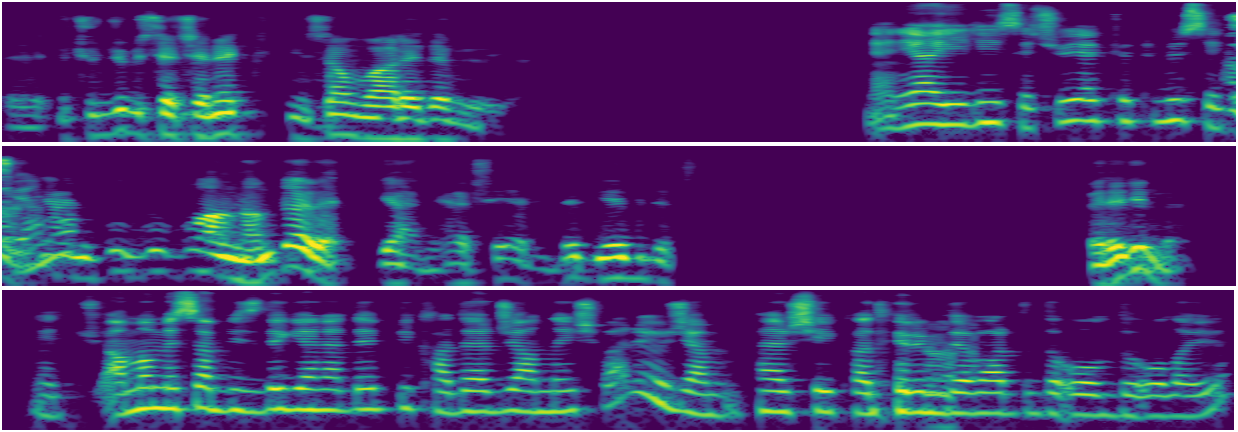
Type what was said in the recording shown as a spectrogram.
Ee, üçüncü bir seçenek insan var edemiyor yani. Yani ya iyiliği seçiyor ya kötülüğü Ha, seçiyor ama yani bu, bu, bu anlamda evet yani her şey elinde diyebiliriz. Öyle değil mi? Evet, ama mesela bizde genelde hep bir kaderci anlayış var ya hocam. Her şey kaderimde vardı da oldu olayı.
